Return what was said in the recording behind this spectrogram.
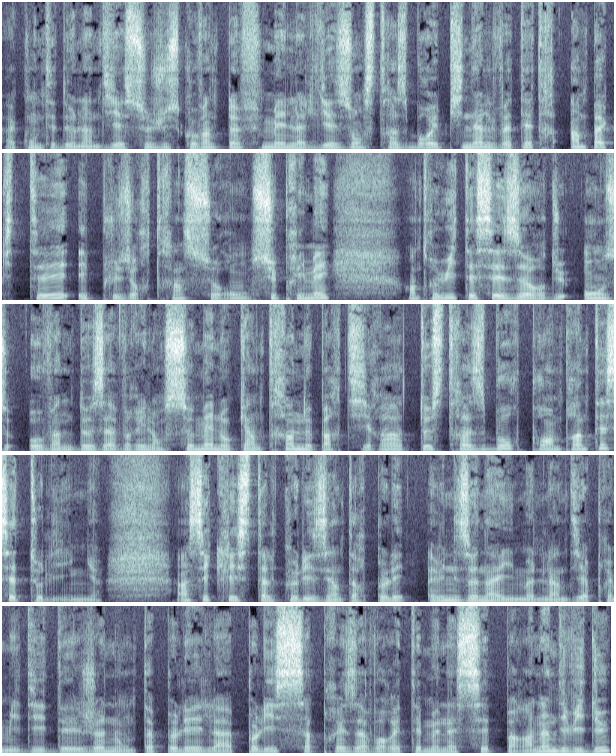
À compter de lundi et ce jusqu'au 29 mai, la liaison Strasbourg-Épinal va être impactée et plusieurs trains seront supprimés. Entre 8 et 16 heures du 11 au 22 avril en semaine, aucun train ne partira de Strasbourg pour emprunter cette ligne. Un cycliste alcoolisé interpellé à Winsenheim lundi après-midi des jeunes ont appelé la police après avoir été menacés par un individu.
